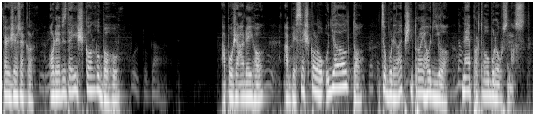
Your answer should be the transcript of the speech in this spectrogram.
Takže řekl, odevzdej školu Bohu a požádej ho, aby se školou udělal to, co bude lepší pro jeho dílo, ne pro tvou budoucnost.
